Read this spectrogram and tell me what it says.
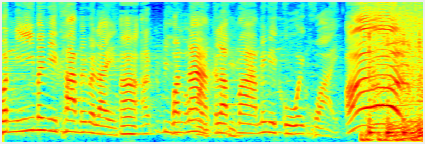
วันนี้ไม่มีข้าไม่เป็นไร อะอะมีวันหน้าเขกลับมาไม่มีกูไอ้ควาย เออ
